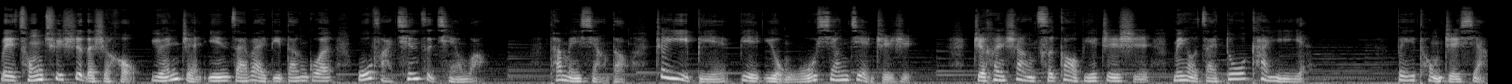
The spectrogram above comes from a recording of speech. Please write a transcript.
韦从去世的时候，元稹因在外地当官，无法亲自前往。他没想到这一别便永无相见之日，只恨上次告别之时没有再多看一眼。悲痛之下，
